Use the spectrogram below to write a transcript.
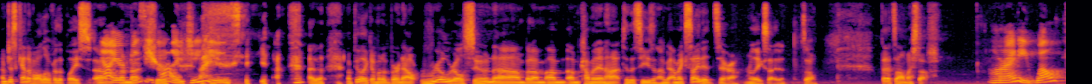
I'm just kind of all over the place. Um, yeah, you're I'm busy sure. guy. Jeez. yeah, I don't. I feel like I'm going to burn out real, real soon. Um, but I'm I'm I'm coming in hot to the season. I'm, I'm excited, Sarah. I'm really excited. So that's all my stuff. Alrighty. Well,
